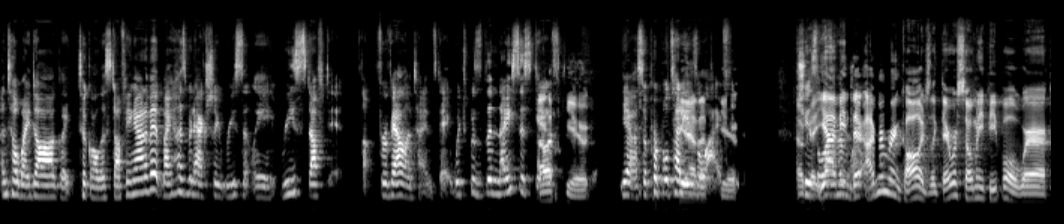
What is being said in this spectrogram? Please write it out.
until my dog like took all the stuffing out of it. My husband actually recently restuffed it uh, for Valentine's Day, which was the nicest gift. Oh, that's cute. Yeah, so Purple Teddy Yeah, is that's alive. cute. She's Okay. Yeah, I mean, there. I remember in college, like there were so many people where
